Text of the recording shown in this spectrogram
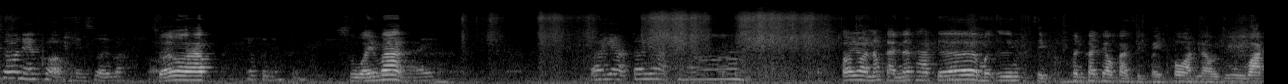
โซ่เนี่ยขอบเห็นสวยปะสวยป่ะครับ ยกขึ้นนิดนึงสวยมากต่อยอดต่อยอดพี่น้องต่อยอดน้ำกันนะครับเด้อมื้ออื่นสิเพิ่นก็เจ้ากันสิไปทอดแล้วอยู่วัด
